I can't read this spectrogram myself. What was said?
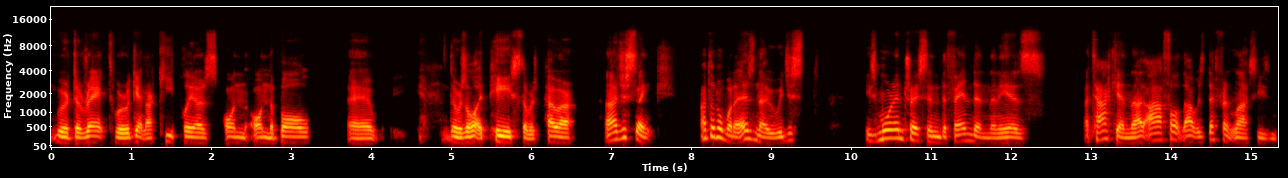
we were direct. We were getting our key players on on the ball. Uh, there was a lot of pace. There was power. And I just think I don't know what it is now. We just he's more interested in defending than he is attacking. I, I thought that was different last season.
